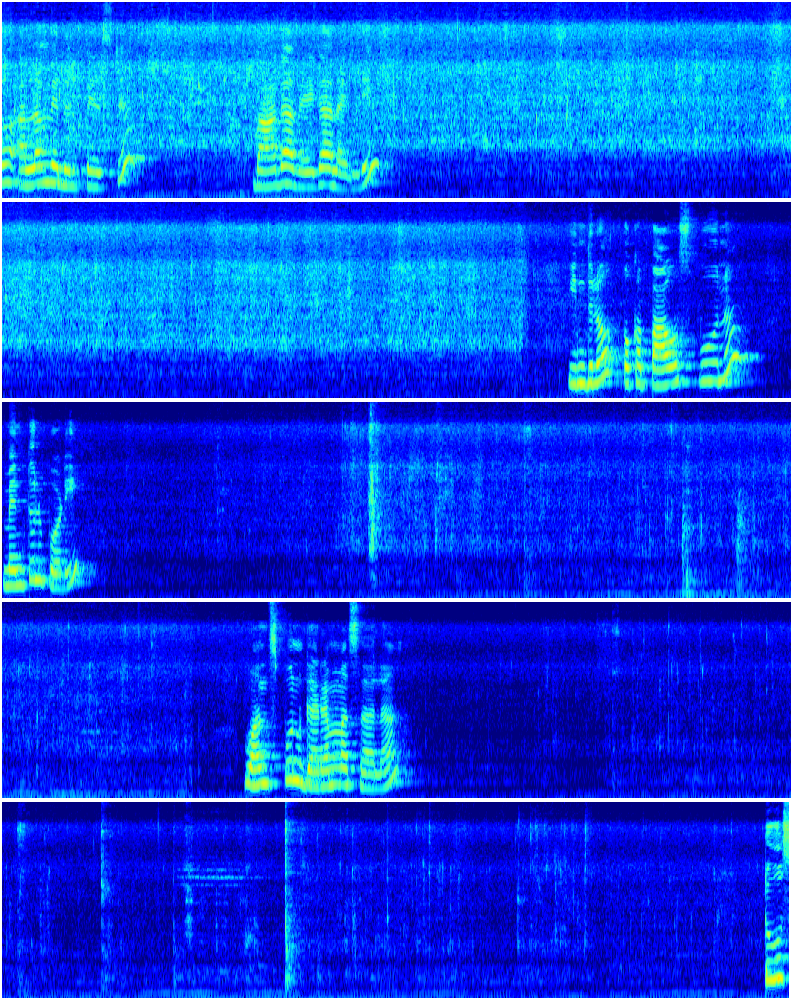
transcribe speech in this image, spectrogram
సో అల్లం వెల్లుల్లి పేస్ట్ బాగా వేగాలండి. ఇందులో ఒక పావు స్పూను మెంతుల పొడి one spoon garam masala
